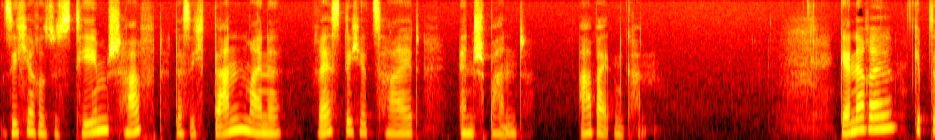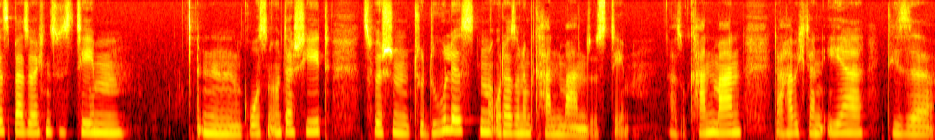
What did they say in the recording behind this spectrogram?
sichere System schafft, dass ich dann meine restliche Zeit entspannt arbeiten kann. Generell gibt es bei solchen Systemen einen großen Unterschied zwischen To-Do-Listen oder so einem Kanban-System. Also Kanban, da habe ich dann eher diese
